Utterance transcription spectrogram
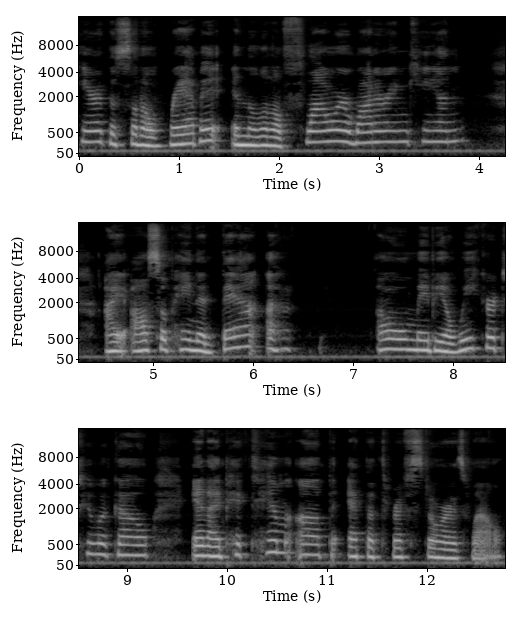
here, this little rabbit in the little flower watering can. I also painted that, uh, oh, maybe a week or two ago, and I picked him up at the thrift store as well.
